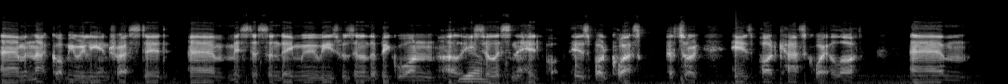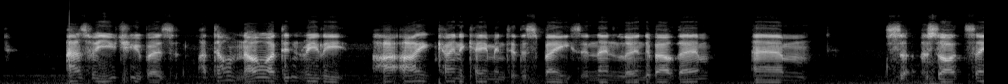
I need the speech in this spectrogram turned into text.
um, and that got me really interested. Um, Mr. Sunday Movies was another big one. I Yeah. used to listen to his his podcast. Uh, sorry, his podcast quite a lot. Um, as for YouTubers, I don't know. I didn't really. I, I kind of came into the space and then learned about them. Um, so, so I'd say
